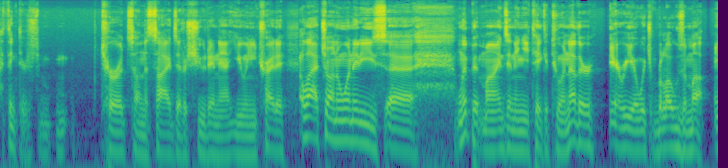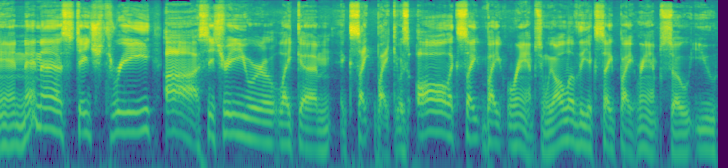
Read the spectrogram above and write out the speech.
I think there's turrets on the sides that are shooting at you, and you try to latch onto one of these uh, limpet mines, and then you take it to another area which blows them up. And then uh, stage three, ah, stage three, you were like um, Excitebike. It was all Excitebike ramps, and we all love the Excitebike ramps. So you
